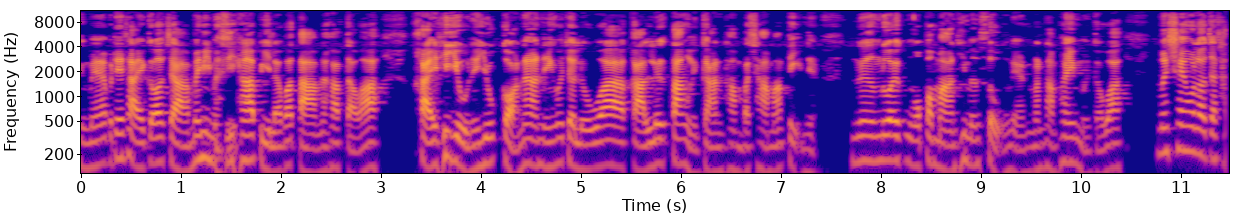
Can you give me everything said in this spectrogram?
ถึงแม้ประเทศไทยก็จะไม่มีมาสี่ห้าปีแล้วก็ตามนะครับ แต่ว่า ใครที่อยู่ในยุคก่อนหน้านี้ก็จะรู้ว่าการเลือกตั้งหรือการทำประชามติเนี่ยเนื่องด้วยงบประมาณที่มันสูงเนี่ย มันทำให้เหมือนกับว่า ไม่ใช่ว่าเราจะท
